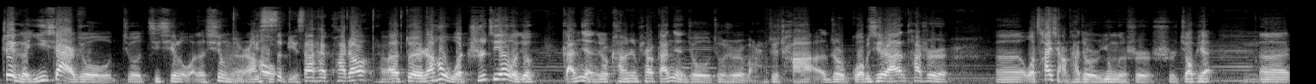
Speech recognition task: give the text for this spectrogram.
这个一下就就激起了我的兴趣，然后四比三还夸张，呃，对，然后我直接我就赶紧就是看完这片儿，赶紧就就是网上去查，呃就是果不其然，它是，呃，我猜想它就是用的是是胶片，呃，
